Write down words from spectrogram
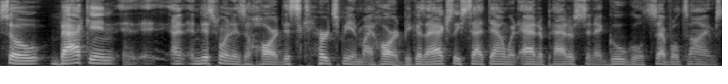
So back in, and this one is a hard. This hurts me in my heart because I actually sat down with Adam Patterson at Google several times.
